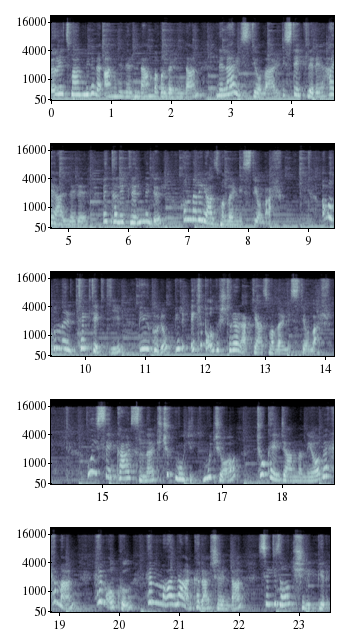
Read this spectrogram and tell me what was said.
öğretmenleri ve annelerinden, babalarından neler istiyorlar, istekleri, hayalleri ve talepleri nedir bunları yazmalarını istiyorlar. Ama bunları tek tek değil, bir grup, bir ekip oluşturarak yazmalarını istiyorlar. Bu istek karşısında küçük Mucit Muço çok heyecanlanıyor ve hemen hem okul hem mahalle arkadaşlarından 8-10 kişilik bir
